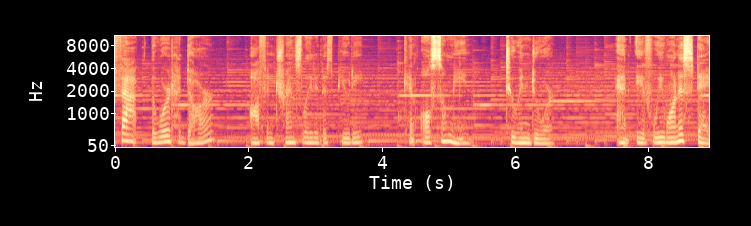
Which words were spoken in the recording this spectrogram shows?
fact, the word hadar, often translated as beauty, can also mean to endure. And if we want to stay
